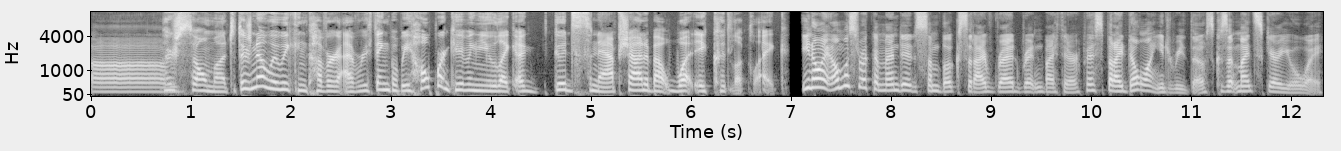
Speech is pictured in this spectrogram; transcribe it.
Um, There's so much. There's no way we can cover everything, but we hope we're giving you like a good snapshot about what it could look like. You know, I almost recommended some books that I've read written by therapists, but I don't want you to read those because it might scare you away.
